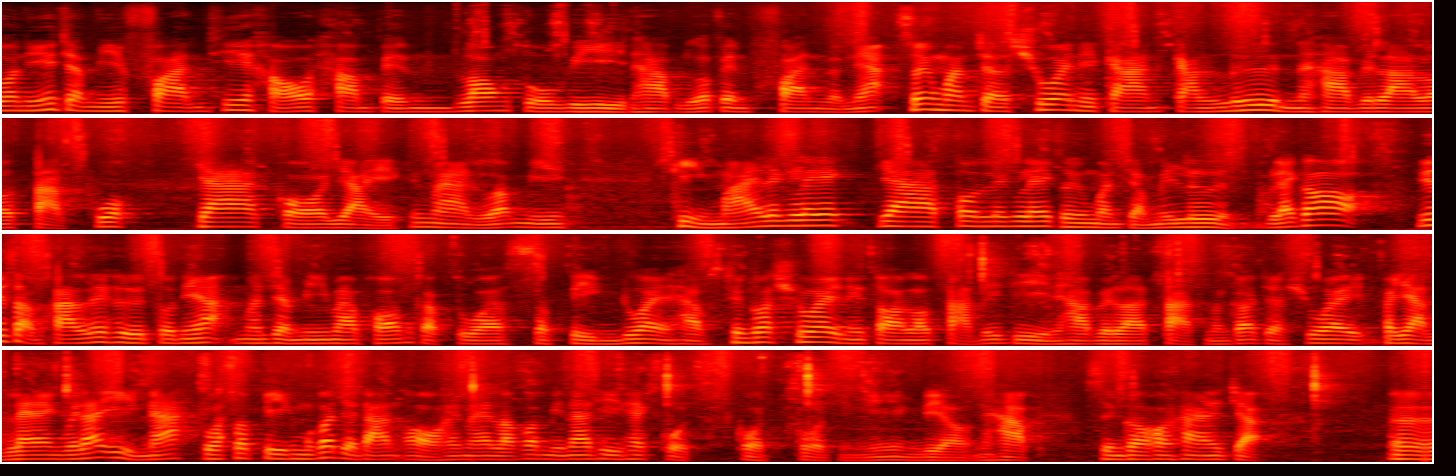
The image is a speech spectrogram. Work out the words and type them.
ตัวนี้จะมีฟันที่เขาทำเป็นร่องตัว V นะครับ หรือว่าเป็นฟันแบบนี้ซึ่งมันจะช่วยในการกันลื่นนะครับเวลาเราตัดพวกหญ้ากอใหญ่ขึ้นมาหรือว่ามี กิ่งไม้เล็กๆหญ้าต้นเล็ก ๆ ซึ่งมันจะไม่ลื่น และก็ที่สำคัญเลยคือตัวนี้มันจะมีมาพร้อมกับตัวสปริงด้วยนะครับ ซึ่งก็ช่วยในตอนเราตัดได้ดีนะครับ เวลาตัดมันก็จะช่วยประหยัดแรงไปได้อีกนะ ตัวสปริงมันก็จะดันออกใช่ไหมเราก็มีหน้าที่แค่กดกดกดอย่างนี้อย่างเดียวนะครับ ซึ่งก็ค่อนข้างจะเออ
